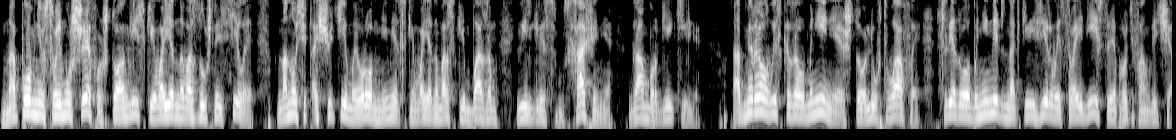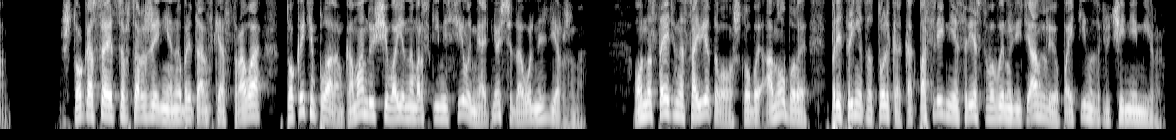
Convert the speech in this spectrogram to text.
Напомнив своему шефу, что английские военно-воздушные силы наносят ощутимый урон немецким военно-морским базам в Вильгельсхафене, Гамбурге и Киле, Адмирал высказал мнение, что Люфтваффе следовало бы немедленно активизировать свои действия против англичан. Что касается вторжения на Британские острова, то к этим планам командующий военно-морскими силами отнесся довольно сдержанно. Он настоятельно советовал, чтобы оно было предпринято только как последнее средство вынудить Англию пойти на заключение мира.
